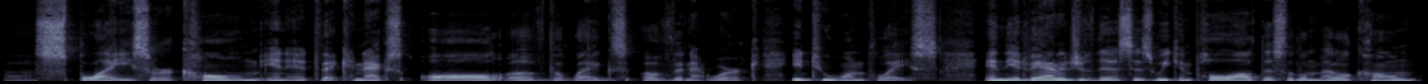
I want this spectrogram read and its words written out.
uh, splice or a comb in it that connects all of the legs of the network into one place. And the advantage of this is we can pull out this little metal comb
